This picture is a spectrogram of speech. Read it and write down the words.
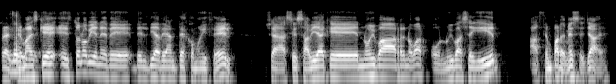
Pero el No, tema no. es que esto no viene de- del día de antes, como dice él. O sea, se sabía que no iba a renovar o no iba a seguir hace un par de meses ya, ¿eh?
